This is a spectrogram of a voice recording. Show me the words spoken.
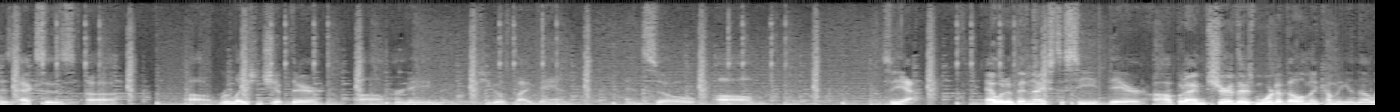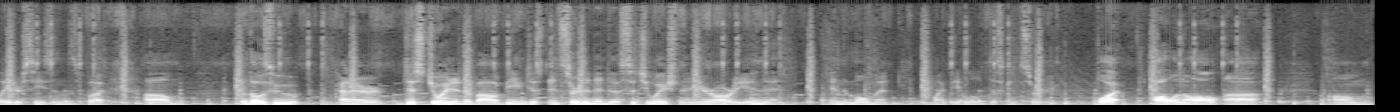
his ex's uh, uh relationship there. Um, her name she goes by Van, and so um, so yeah, that would have been nice to see there. Uh, but I'm sure there's more development coming in the later seasons. But um, for those who kind of disjointed about being just inserted into a situation and you're already in it in the moment, might be a little disconcerting. But all in all, uh, um,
